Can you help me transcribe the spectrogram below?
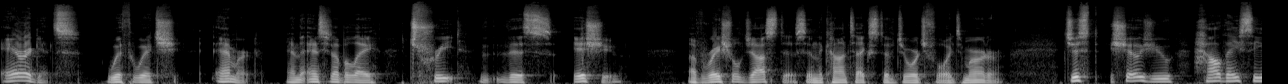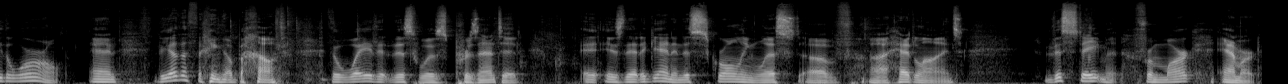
arrogance with which Emmert and the NCAA treat this issue of racial justice in the context of George Floyd's murder just shows you how they see the world. And the other thing about the way that this was presented is that, again, in this scrolling list of uh, headlines, this statement from Mark Emmert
